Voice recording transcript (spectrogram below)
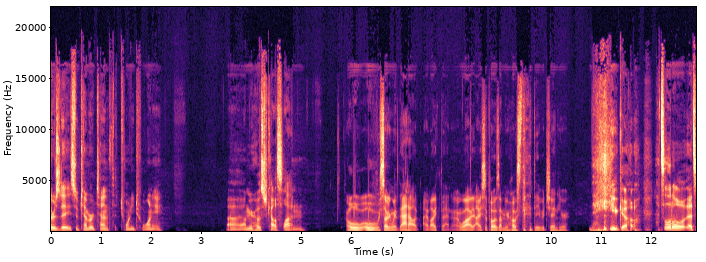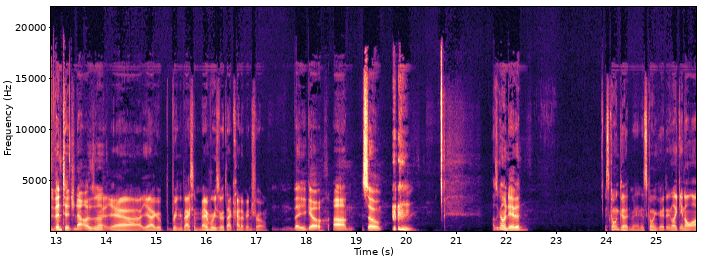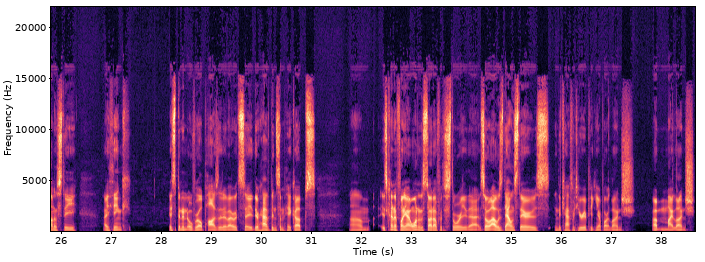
Thursday, September 10th, 2020. Uh, I'm your host, Cal Slatton. Oh, oh, starting with that out. I like that. Uh, Well, I, I suppose I'm your host, David Chen here. There you go. That's a little, that's vintage now, isn't it? Yeah, yeah, bringing back some memories with that kind of intro. There you go. Um, so, how's it going, David? It's going good, man. It's going good. And like in all honesty, I think it's been an overall positive. I would say there have been some hiccups. Um, it's kind of funny. I wanted to start off with a story that so I was downstairs in the cafeteria picking up our lunch, uh, my lunch,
